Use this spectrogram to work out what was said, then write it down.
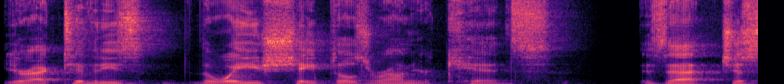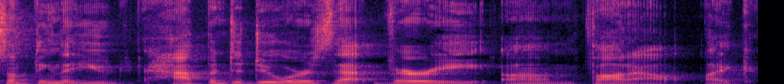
Your activities, the way you shape those around your kids, is that just something that you happen to do, or is that very um, thought out? Like,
